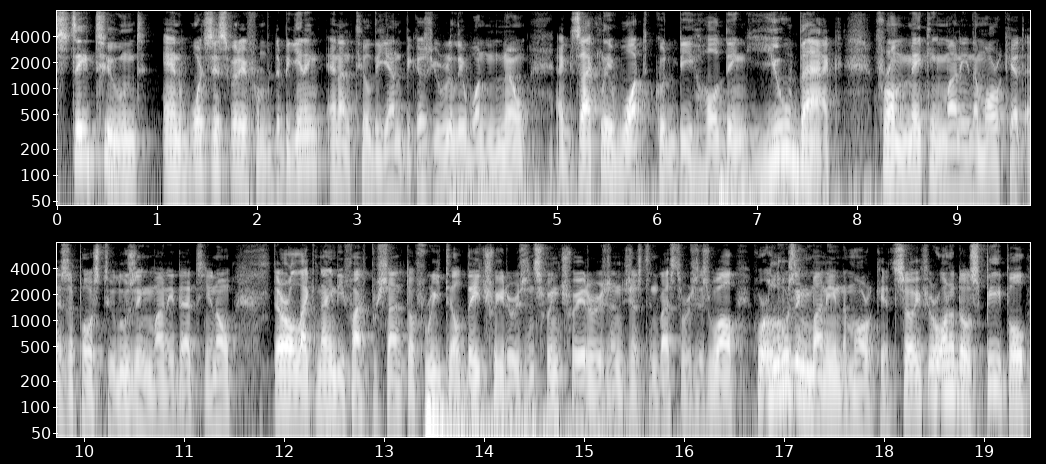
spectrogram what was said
stay tuned and watch this video from the beginning and until the end because you really want to know exactly what could be holding you back from making money in the market as opposed to losing money that you know there are like 95% of retail day traders and swing traders and just investors as well who are losing money in the market. So if you're one of those people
